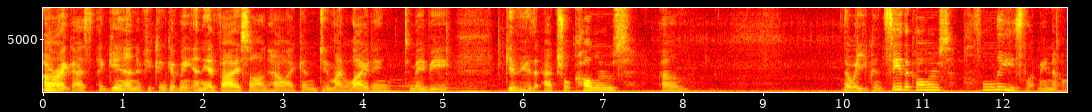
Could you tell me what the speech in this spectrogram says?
All right, guys, again, if you can give me any advice on how I can do my lighting to maybe give you the actual colors, um, that way you can see the colors, please let me know.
